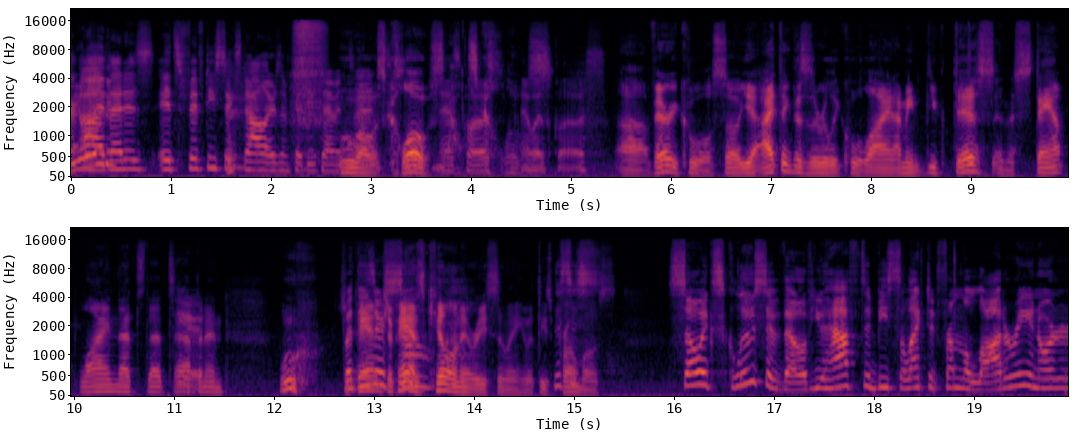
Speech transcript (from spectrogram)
See you Uh, that is. It's fifty six dollars and and fifty seven cents. Ooh, I was close. That was I was close. close. That was close. Uh, very cool. So yeah, I think this is a really cool line. I mean, you, this and the stamp line that's that's Dude. happening. Woo. But these are Japan's so- killing it recently with these This is- promos. So exclusive though. If you have to be selected from the lottery in order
